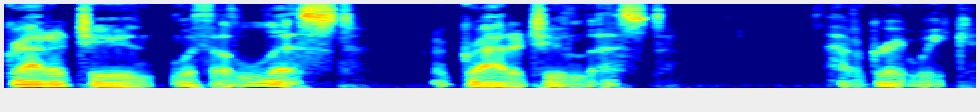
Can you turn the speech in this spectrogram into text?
gratitude with a list, a gratitude list. Have a great week.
